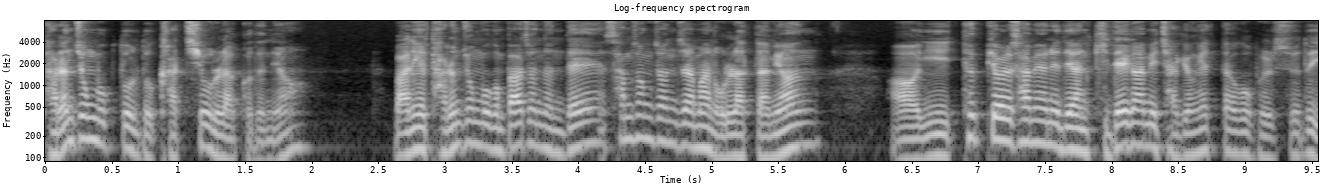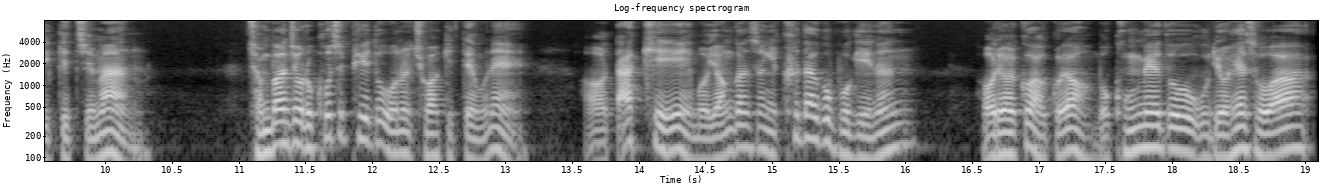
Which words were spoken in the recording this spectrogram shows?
다른 종목들도 같이 올랐거든요. 만약에 다른 종목은 빠졌는데 삼성전자만 올랐다면 어, 이 특별 사면에 대한 기대감이 작용했다고 볼 수도 있겠지만 전반적으로 코스피도 오늘 좋았기 때문에 어, 딱히 뭐 연관성이 크다고 보기는 어려울 것 같고요. 뭐 공매도 우려 해소와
